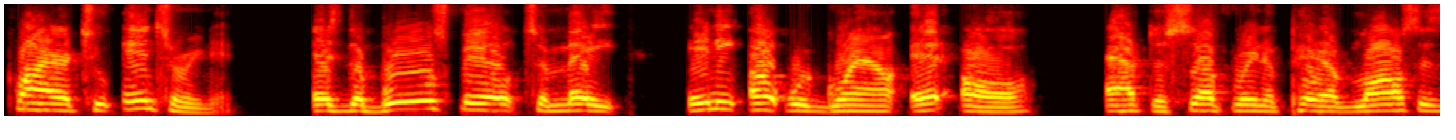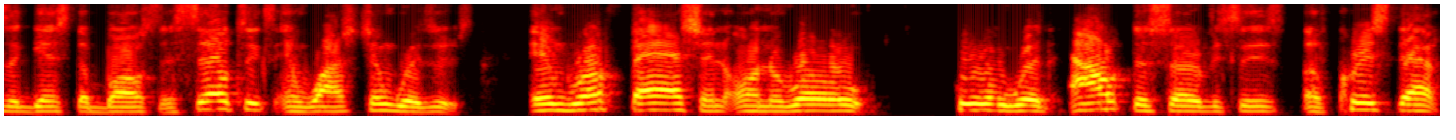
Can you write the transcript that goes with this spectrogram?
prior to entering it as the Bulls failed to make any upward ground at all after suffering a pair of losses against the Boston Celtics and Washington Wizards in rough fashion on the road, who were without the services of Kristaps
